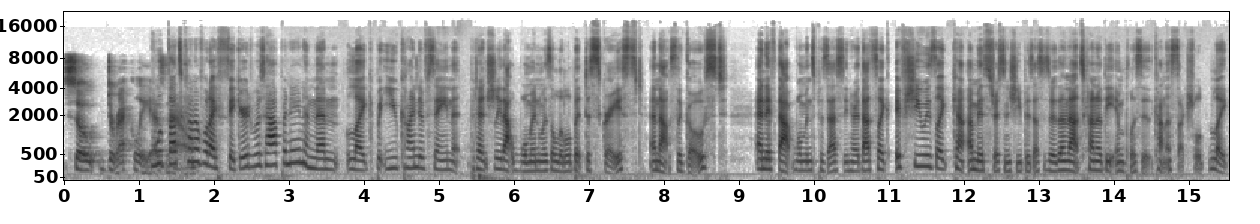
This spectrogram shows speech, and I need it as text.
so directly as Well, that's now. kind of what I figured was happening, and then like, but you kind of saying that potentially that woman was a little bit disgraced, and that's the ghost. And if that woman's possessing her, that's like if she was like a mistress and she possesses her, then that's kind of the implicit kind of sexual like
